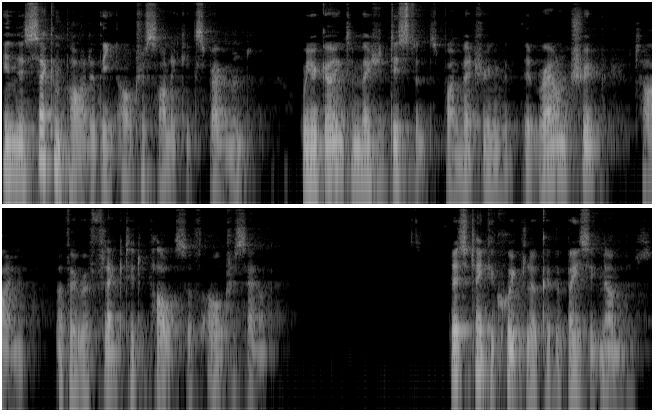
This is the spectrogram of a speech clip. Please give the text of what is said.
In the second part of the ultrasonic experiment, we are going to measure distance by measuring the round trip time of a reflected pulse of ultrasound. Let's take a quick look at the basic numbers.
